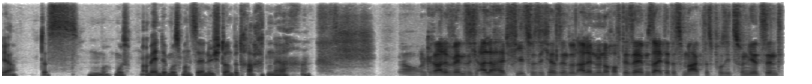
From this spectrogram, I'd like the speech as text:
ja, das muss am Ende muss man es sehr nüchtern betrachten. Ja. Genau. Und gerade wenn sich alle halt viel zu sicher sind und alle nur noch auf derselben Seite des Marktes positioniert sind,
